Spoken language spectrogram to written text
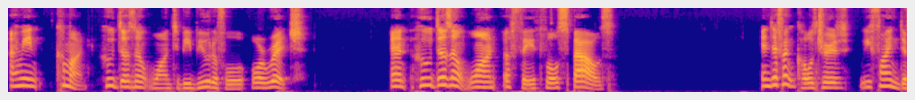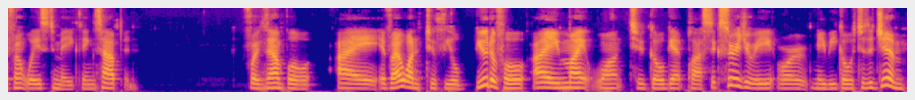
I mean, come on, who doesn't want to be beautiful or rich? And who doesn't want a faithful spouse? In different cultures, we find different ways to make things happen. For example, I if I want to feel beautiful, I might want to go get plastic surgery or maybe go to the gym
